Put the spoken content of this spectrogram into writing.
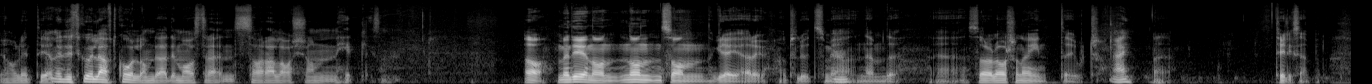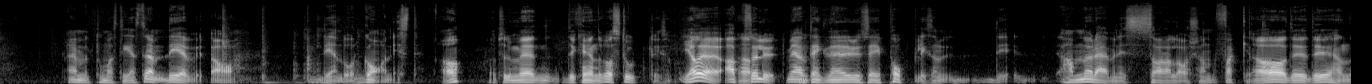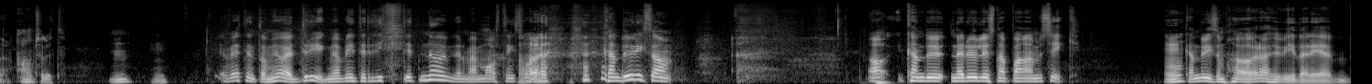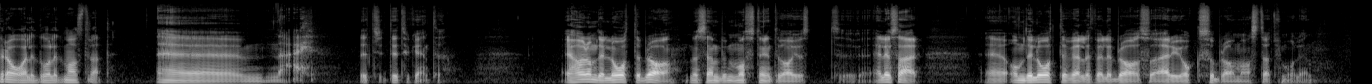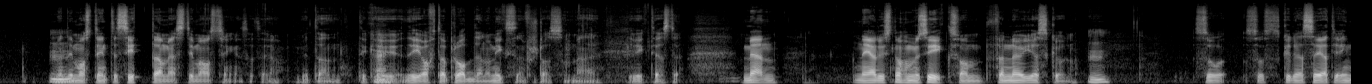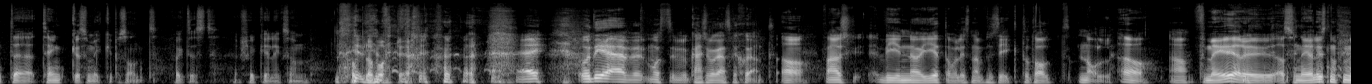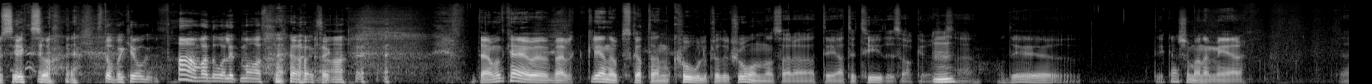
jag håller inte jätte- Men du skulle haft koll om du hade mastrat en Sara Larsson-hit liksom. Ja, men det är någon, någon sån grej är det ju absolut som jag Mm. nämnde. Eh, Sara Larsson har inte gjort, Nej. till exempel. Nej, men Thomas Stenström, det är ja, det är ändå organiskt. Ja, absolut. Men det kan ju ändå vara stort liksom. Ja, ja, ja absolut. Men jag tänkte när du säger pop, liksom, det, hamnar det även i Sara Larsson-facket? Ja, det, det händer. Ja. Absolut. Jag vet inte om jag är dryg, men jag blir inte riktigt nöjd med de här mastering-svaren. kan du liksom... Ja, kan du, när du lyssnar på annan musik, Mm. kan du liksom höra huruvida det är bra eller dåligt mastrat? Eh, nej, det, det tycker jag inte. Jag hör om det låter bra, men sen måste det inte vara just... Eller så här. Eh, om det låter väldigt, väldigt bra så är det ju också bra masterat förmodligen. Men det måste inte sitta mest i masteringen så att säga. Utan det, kan ju, det är ju ofta prodden och mixen förstås som är det viktigaste. Men när jag lyssnar på musik som för nöjes skull. Mm. Så, så skulle jag säga att jag inte tänker så mycket på sånt faktiskt. Jag försöker liksom koppla bort det. Nej, och det är, väl- måste kanske vara ganska skönt. Ja, För annars blir ju nöjet av att lyssna på musik totalt noll. ja. Ja. För mig är det ju, alltså när jag lyssnar på musik så Stå på krogen, fan vad dåligt mastrat. Ja, exakt. Däremot kan jag ju verkligen uppskatta en cool produktion och så här, att det är attityd i saker. Och, Mm. så här. och det, det kanske man är mer eh,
